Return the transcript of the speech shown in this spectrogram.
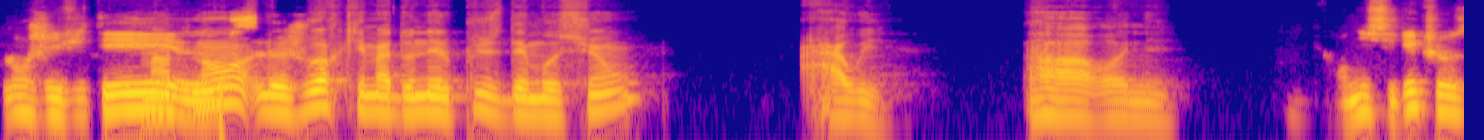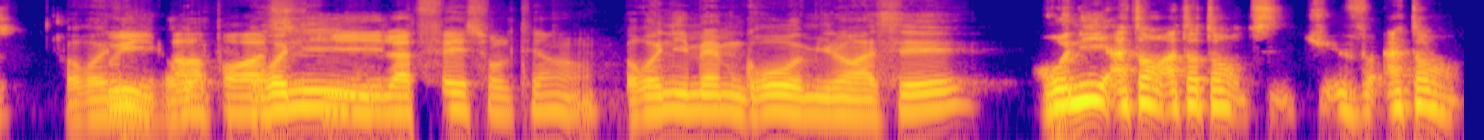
longévité. euh, Maintenant, le joueur qui m'a donné le plus d'émotion, ah oui. Ah, Ronny. Ronny, c'est quelque chose. Ronny, Oui, par rapport à ce Ronny, qu'il a fait sur le terrain. Ronny, même gros au Milan AC. Ronny, attends, attends, attends, tu- attends,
